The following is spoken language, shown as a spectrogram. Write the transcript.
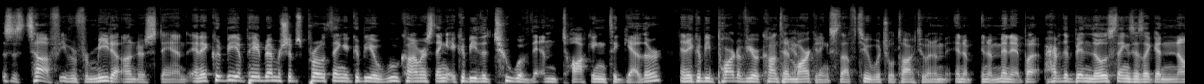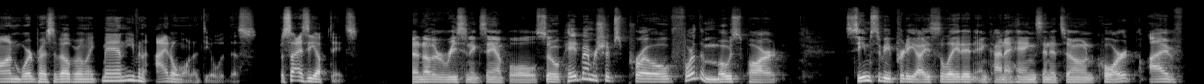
this is tough even for me to understand. And it could be a paid memberships pro thing. It could be a WooCommerce thing. It could be the two of them talking together. And it could be part of your content yeah. marketing stuff too, which we'll talk to in a, in a, in a minute. But have there been those things as like a non WordPress developer? I'm like, man, even I don't want to deal with this besides the updates. Another recent example. So paid memberships pro, for the most part, seems to be pretty isolated and kind of hangs in its own court. I've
